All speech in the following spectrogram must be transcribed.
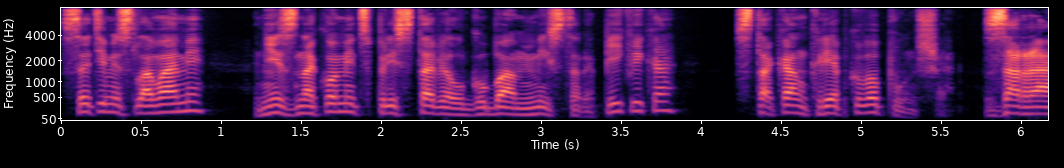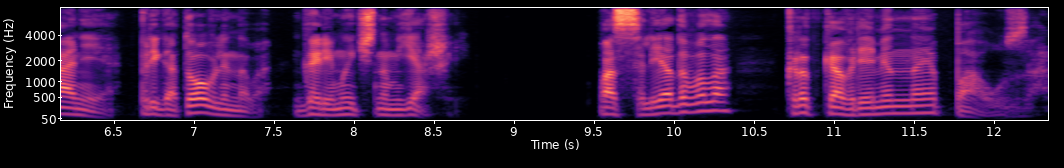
С этими словами незнакомец приставил губам мистера Пиквика стакан крепкого пунша, заранее приготовленного горемычным яшей. Последовала кратковременная пауза.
